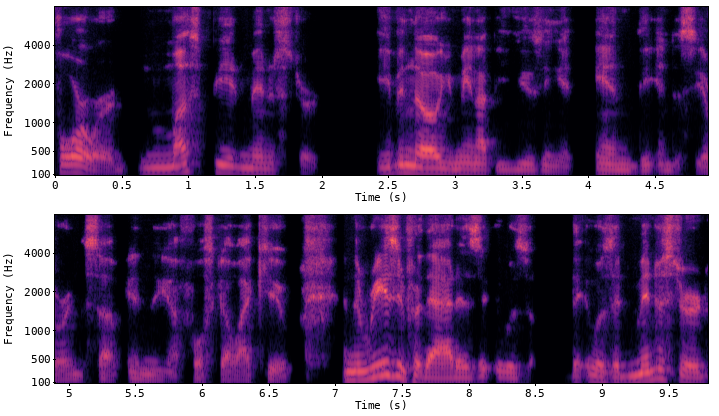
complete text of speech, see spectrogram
forward must be administered even though you may not be using it in the indice or in the sub in the uh, full scale IQ. And the reason for that is it was it was administered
